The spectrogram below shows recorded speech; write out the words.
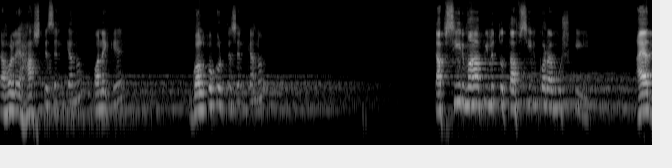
তাহলে হাসতেছেন কেন? অনেকে গল্প করতেছেন কেন? তাফসির মাহফিলে তো তাফসির করা মুশকিল। আয়াত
